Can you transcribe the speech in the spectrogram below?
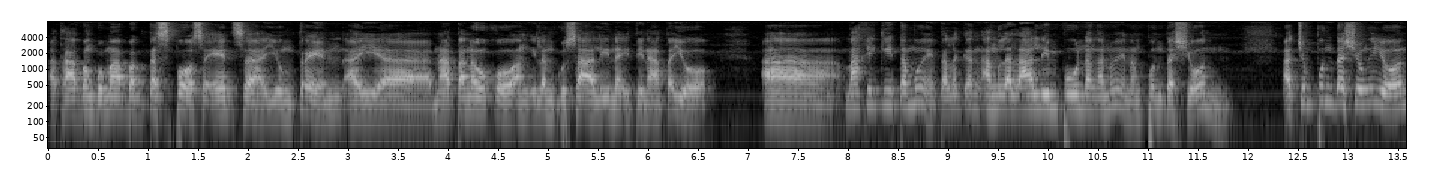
At habang bumabagtas po sa EDSA yung tren, ay uh, natanaw ko ang ilang gusali na itinatayo. Uh, makikita mo eh, talagang ang lalalim po ng, ano eh, ng pundasyon. At yung pundasyong iyon,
